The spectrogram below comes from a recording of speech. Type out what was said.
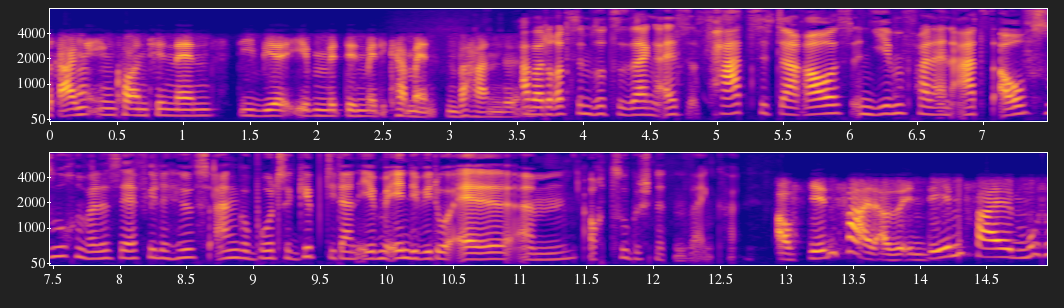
Dranginkontinenz, die wir eben mit den Medikamenten behandeln. Aber trotzdem sozusagen als Fazit daraus in jedem Fall einen Arzt aufsuchen, weil es sehr viele Hilfsangebote gibt, die dann eben individuell ähm, auch zugeschnitten sein können. Auf jeden Fall. Also in dem Fall muss,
